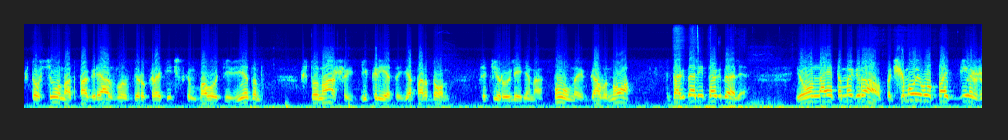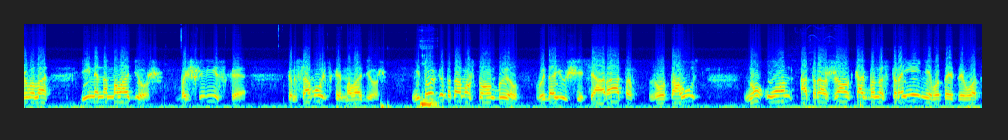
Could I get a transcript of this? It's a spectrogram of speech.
что все у нас погрязло в бюрократическом болоте ведомств, что наши декреты, я, пардон, цитирую Ленина, полное говно и так далее, и так далее. И он на этом играл. Почему его поддерживала именно молодежь? большевистская, комсомольская молодежь. Не только потому, что он был выдающийся оратор, золотоуст, но он отражал как бы настроение вот этой вот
